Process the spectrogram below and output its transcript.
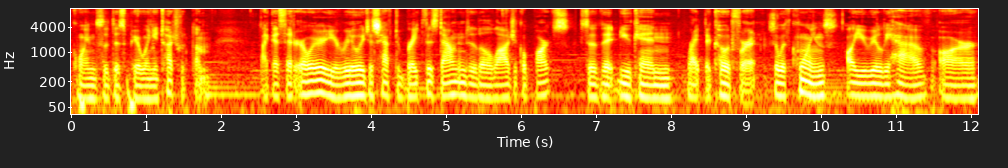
coins that disappear when you touch with them. Like I said earlier, you really just have to break this down into the logical parts so that you can write the code for it. So with coins, all you really have are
